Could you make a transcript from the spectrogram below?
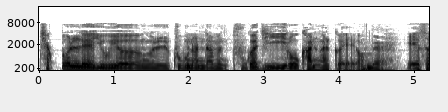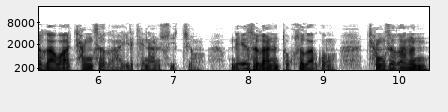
책벌레 유형을 구분한다면 두 가지로 가능할 거예요. 네. 애서가와 장서가 이렇게 나눌 수 있죠. 근데 애서가는 독서가고 장서가는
